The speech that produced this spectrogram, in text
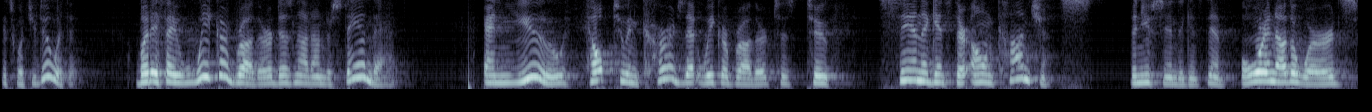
It's what you do with it. But if a weaker brother does not understand that, and you help to encourage that weaker brother to, to sin against their own conscience, then you've sinned against them. Or, in other words,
